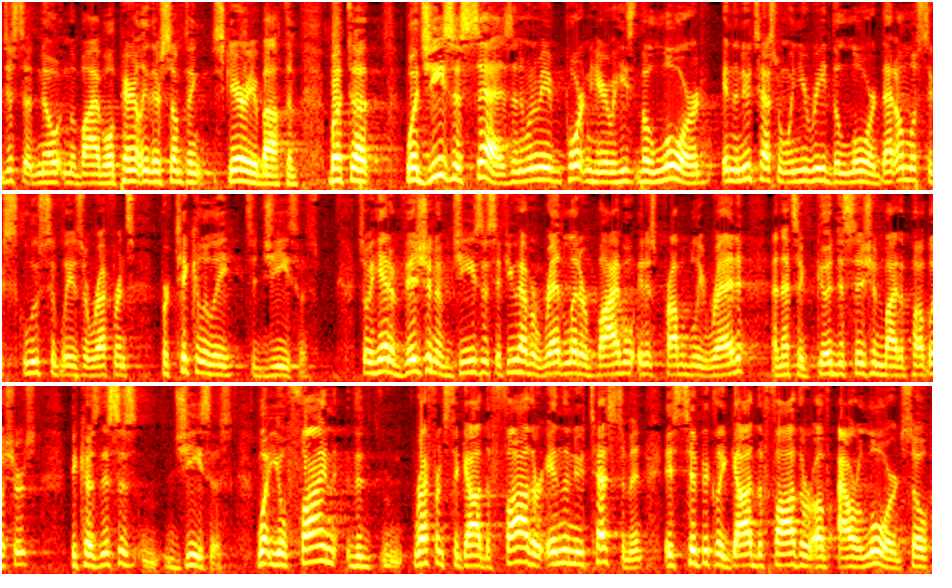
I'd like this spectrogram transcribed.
Just a note in the Bible. Apparently there's something scary about them. But uh, what Jesus says, and I'm going to be important here, he's the Lord. In the New Testament, when you read the Lord, that almost exclusively is a reference particularly to Jesus. So he had a vision of Jesus. If you have a red letter Bible, it is probably red, and that's a good decision by the publishers because this is Jesus. What you'll find the reference to God the Father in the New Testament is typically God the Father of our Lord. So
